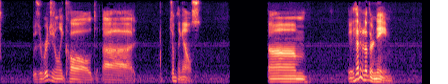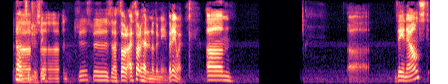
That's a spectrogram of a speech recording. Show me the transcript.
it was originally called uh something else. Um it had another name. No, that's Uh, interesting. Uh, just, just- I thought I thought it had another name, but anyway, um, uh, they announced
